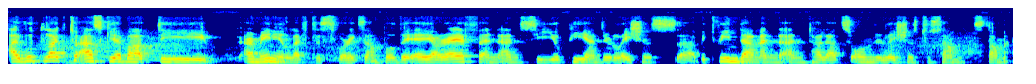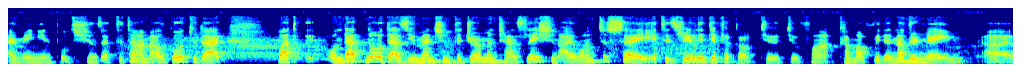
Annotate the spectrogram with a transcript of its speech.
I would like to ask you about the Armenian leftists, for example, the ARF and, and CUP and the relations uh, between them and, and Talat's own relations to some, some Armenian politicians at the time. I'll go to that. But on that note, as you mentioned the German translation, I want to say it is really difficult to, to come up with another name, uh,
